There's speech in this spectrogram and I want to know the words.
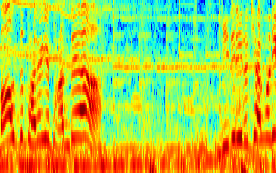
마우스 방향이 반대야! 니들이 이렇게 한 거니?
